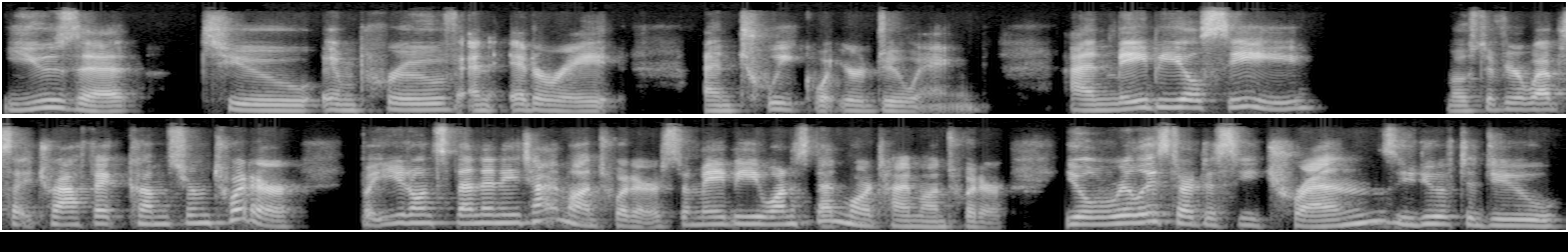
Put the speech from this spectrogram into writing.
use it to improve and iterate and tweak what you're doing. And maybe you'll see most of your website traffic comes from Twitter, but you don't spend any time on Twitter. So maybe you want to spend more time on Twitter. You'll really start to see trends. You do have to do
